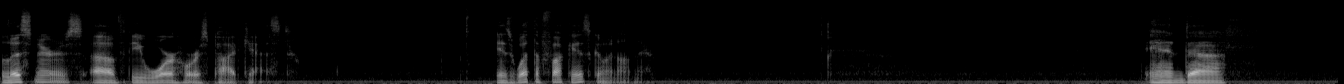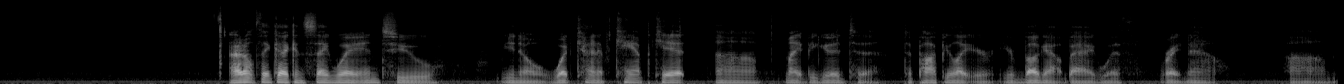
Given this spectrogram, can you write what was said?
listeners of the Warhorse podcast, is what the fuck is going on there? And uh, I don't think I can segue into, you know, what kind of camp kit uh, might be good to, to populate your, your bug out bag with right now. Um,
